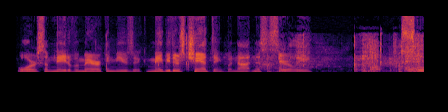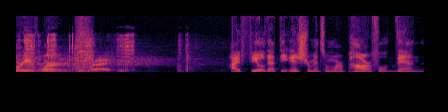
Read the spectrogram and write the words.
or some native american music maybe there's chanting but not necessarily a story of words. Right. I feel that the instruments are more powerful than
